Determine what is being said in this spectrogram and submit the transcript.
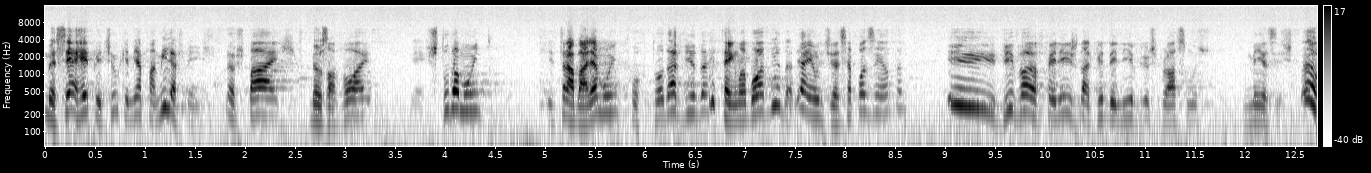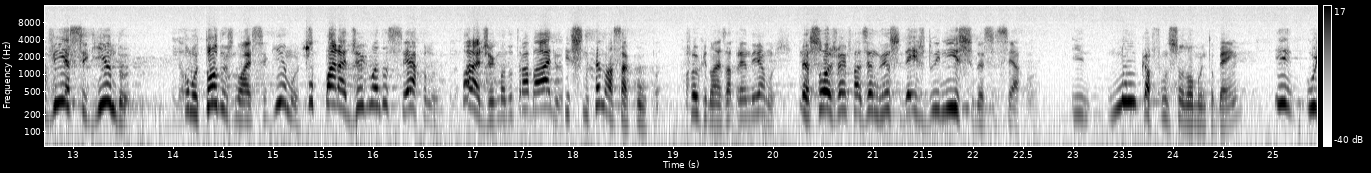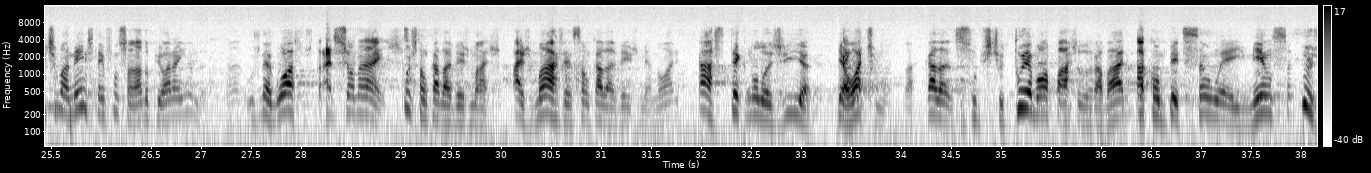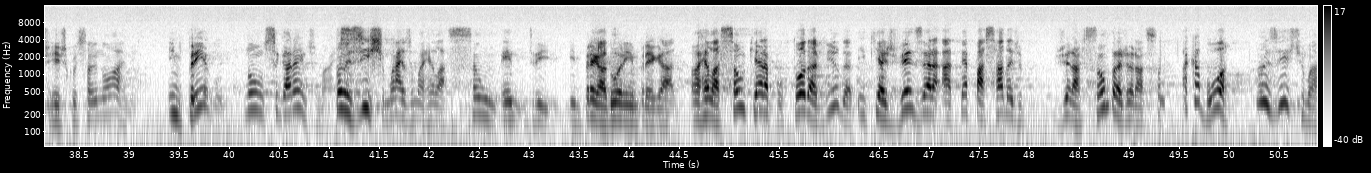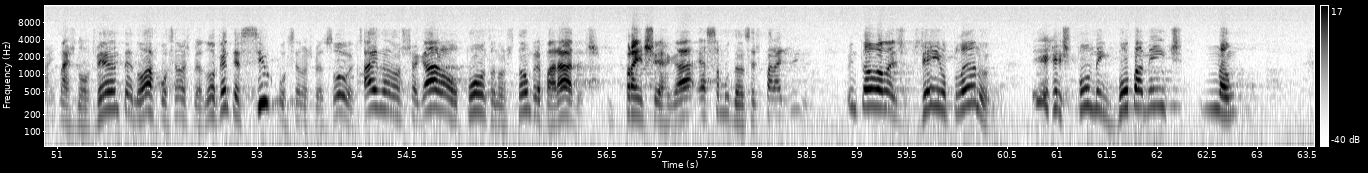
Comecei a repetir o que minha família fez. Meus pais, meus avós, estuda muito e trabalha muito por toda a vida e tem uma boa vida. E aí um dia se aposenta e viva feliz da vida e livre os próximos meses. Eu vinha seguindo, como todos nós seguimos, o paradigma do século, o paradigma do trabalho. Isso não é nossa culpa. Foi o que nós aprendemos. Pessoas vêm fazendo isso desde o início desse século. E nunca funcionou muito bem. E ultimamente tem funcionado pior ainda os negócios tradicionais custam cada vez mais, as margens são cada vez menores, a tecnologia é ótimo, cada substitui a maior parte do trabalho, a competição é imensa e os riscos são enormes. Emprego não se garante mais. Não existe mais uma relação entre empregador e empregado. Uma relação que era por toda a vida e que às vezes era até passada de geração para geração, acabou. Não existe mais. Mas 99% das pessoas, 95% das pessoas ainda não chegaram ao ponto, não estão preparadas para enxergar essa mudança de paradigma. Então elas veem o plano e respondem bobamente, não.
